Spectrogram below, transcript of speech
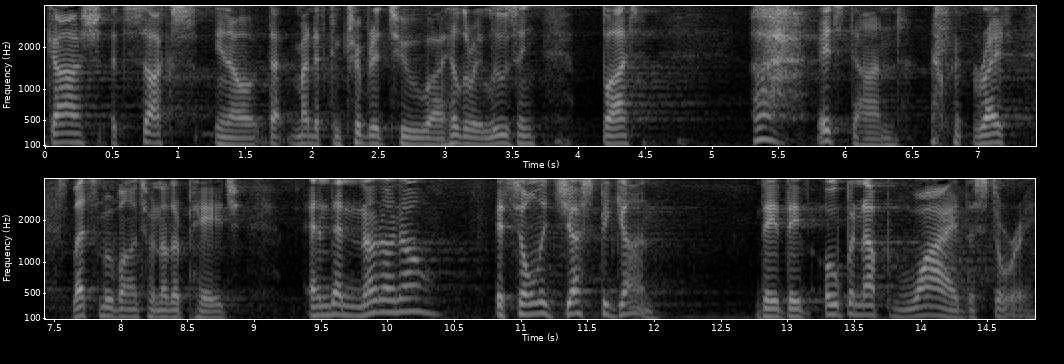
Gosh, it sucks. You know that might have contributed to uh, Hillary losing, but ah, it's done, right? Let's move on to another page. And then, no, no, no, it's only just begun. They, they've opened up wide the story.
